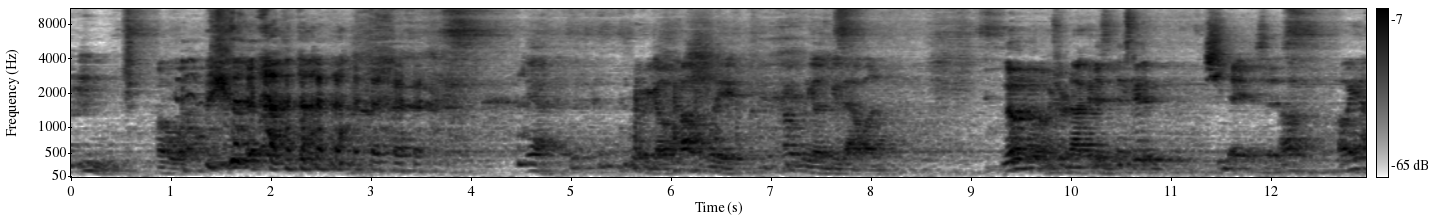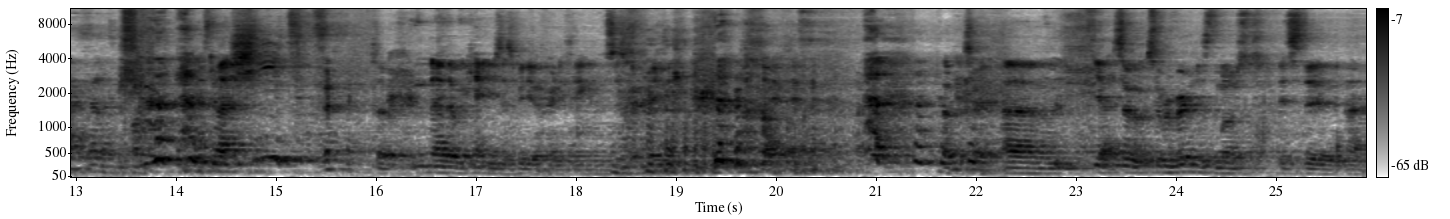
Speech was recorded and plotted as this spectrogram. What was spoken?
oh wow. Yeah. There we go. Probably, probably undo that one. No, no, Which we're not gonna it's, do. it's good. She says. Oh, oh yeah, yeah, that's a good point. It's not sheet. So now that we can't use this video for anything, this is so oh. crazy. Okay, sorry. Um, yeah, so so reverted is the most. It's the uh,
